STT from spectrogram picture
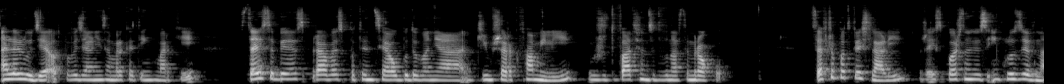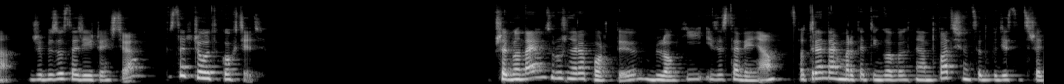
Ale ludzie odpowiedzialni za marketing marki zdali sobie sprawę z potencjału budowania Gymshark Family już w 2012 roku. Zawsze podkreślali, że ich społeczność jest inkluzywna. Żeby zostać jej częścią, wystarczyło tylko chcieć. Przeglądając różne raporty, blogi i zestawienia o trendach marketingowych na 2023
